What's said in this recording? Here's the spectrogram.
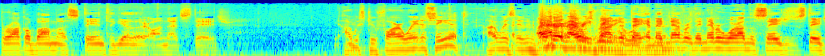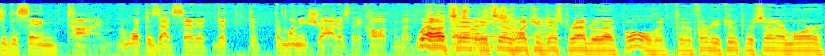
Barack Obama stand together on that stage? I was too far away to see it. I was. I heard. I was reading that they, had, they never they never were on the stage stage at the same time. And what does that say? That, that the, the money shot, as they call it, in the well, in the it says what you just read with that poll that thirty two percent are more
